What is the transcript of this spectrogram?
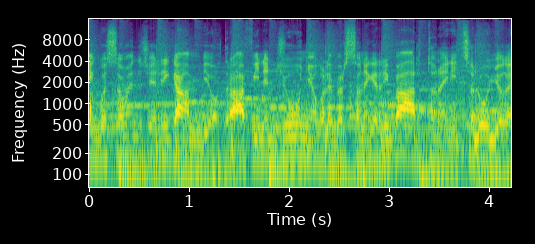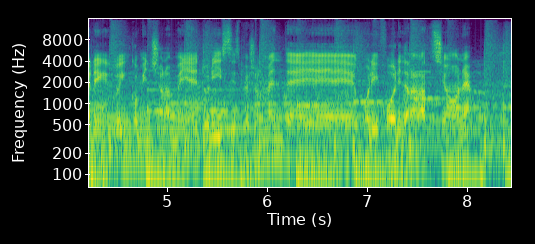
in questo momento c'è il ricambio tra fine giugno con le persone che ripartono e inizio luglio che incominciano a venire i turisti, specialmente quelli fuori dalla nazione.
